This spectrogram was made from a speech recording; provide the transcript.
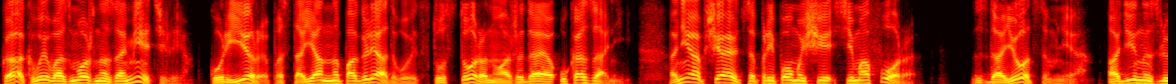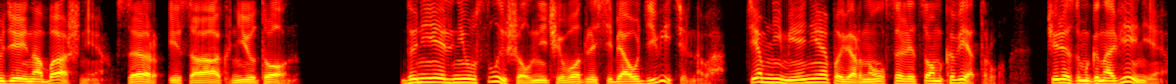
«Как вы, возможно, заметили, курьеры постоянно поглядывают в ту сторону, ожидая указаний. Они общаются при помощи семафора. Сдается мне, один из людей на башне, сэр Исаак Ньютон». Даниэль не услышал ничего для себя удивительного. Тем не менее, повернулся лицом к ветру. Через мгновение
